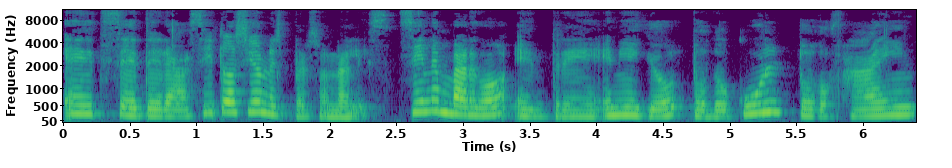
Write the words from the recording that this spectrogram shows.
etcétera, situaciones personales. Sin embargo, entre Eni y yo, todo cool, todo fine,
